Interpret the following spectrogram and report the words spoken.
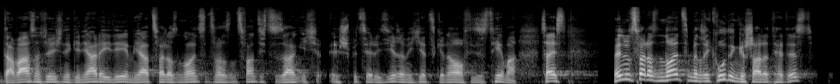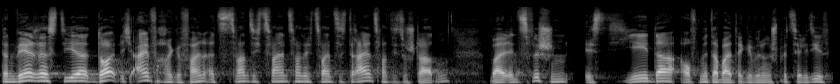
da war es natürlich eine geniale Idee im Jahr 2019, 2020 zu sagen, ich äh, spezialisiere mich jetzt genau auf dieses Thema. Das heißt, wenn du 2019 mit Recruiting gestartet hättest, dann wäre es dir deutlich einfacher gefallen, als 2022, 2023 zu starten, weil inzwischen ist jeder auf Mitarbeitergewinnung spezialisiert.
